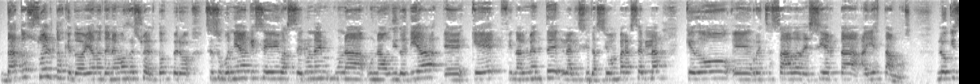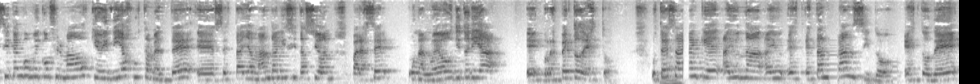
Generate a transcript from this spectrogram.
datos sueltos que todavía no tenemos resueltos, pero se suponía que se iba a hacer una, una, una auditoría que finalmente la licitación para hacerla quedó rechazada, desierta, ahí estamos. Lo que sí tengo muy confirmado es que hoy día justamente eh, se está llamando a licitación para hacer una nueva auditoría eh, respecto de esto. Ustedes saben que hay una, hay, está en tránsito esto de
